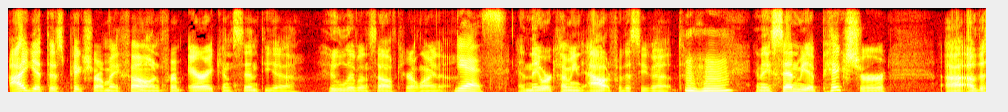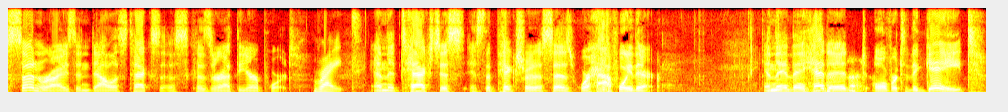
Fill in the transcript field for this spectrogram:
I get this picture on my phone from Eric and Cynthia, who live in South Carolina, Yes. and they were coming out for this event. Mm-hmm. And they send me a picture uh, of the sunrise in Dallas, Texas, because they're at the airport. Right. And the text is it's the picture that says we're halfway there. And then they headed over to the gate,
